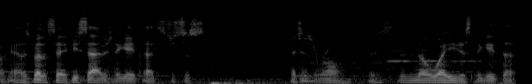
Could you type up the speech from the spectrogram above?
Okay, I was about to say if you Savage negate, that's just, just that's just wrong. There's, there's no way you just negate that.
